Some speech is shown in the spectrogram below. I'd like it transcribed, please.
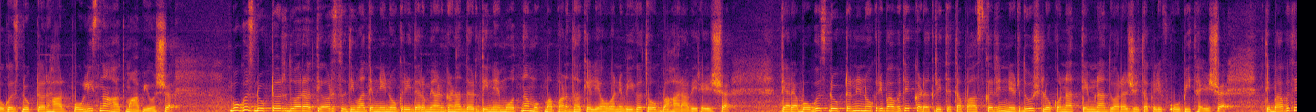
બોગસ ડોક્ટર હાલ પોલીસના હાથમાં આવ્યો છે. બોગસ ડોક્ટર દ્વારા અત્યાર સુધીમાં તેમની નોકરી દરમિયાન ઘણા દર્દીને મોતના મુખમાં પણ ધકેલ્યા હોવાની વિગતો બહાર આવી રહી છે. ત્યારે આ બોગસ ડોક્ટરની નોકરી બાબતે કડક રીતે તપાસ કરી નિર્દોષ લોકોના તેમના દ્વારા જે તકલીફ ઊભી થઈ છે, તે બાબતે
